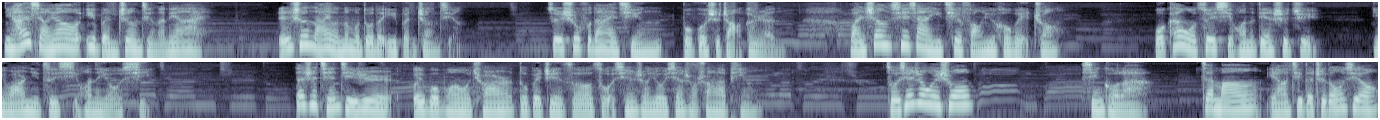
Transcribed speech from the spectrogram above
你还想要一本正经的恋爱？人生哪有那么多的一本正经？最舒服的爱情不过是找个人，晚上卸下一切防御和伪装。我看我最喜欢的电视剧，你玩你最喜欢的游戏。但是前几日微博朋友圈都被这则左先生、右先生刷了屏。左先生会说：“辛苦啦，再忙也要记得吃东西哦。”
